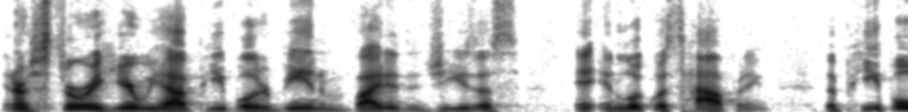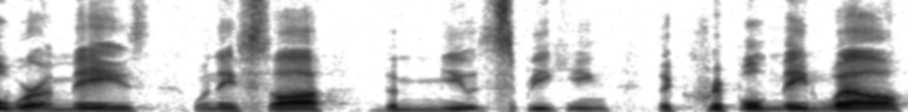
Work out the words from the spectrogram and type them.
In our story here, we have people that are being invited to Jesus, and, and look what's happening. The people were amazed when they saw the mute speaking, the crippled made well,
